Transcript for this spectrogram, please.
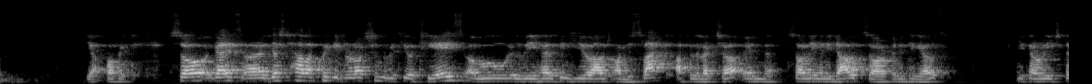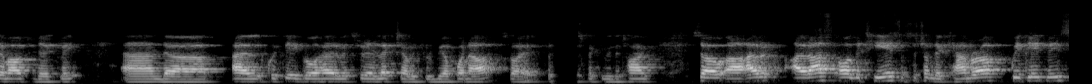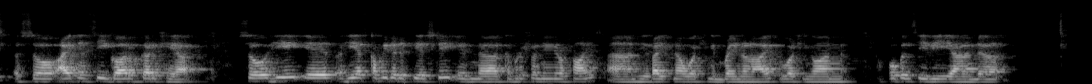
Yeah, perfect. So guys, uh, just have a quick introduction with your TAs uh, who will be helping you out on the Slack after the lecture in solving any doubts or anything else. You can reach them out directly. And uh, I'll quickly go ahead with today's lecture, which will be of one hour. So I respect with the time. So uh, I, would, I ask all the TAs to switch on their camera quickly, please. So I can see Gaurav Garg here. So he is he has completed a PhD in uh, computational neuroscience, and he's right now working in Brain Alive, working on OpenCV and uh,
